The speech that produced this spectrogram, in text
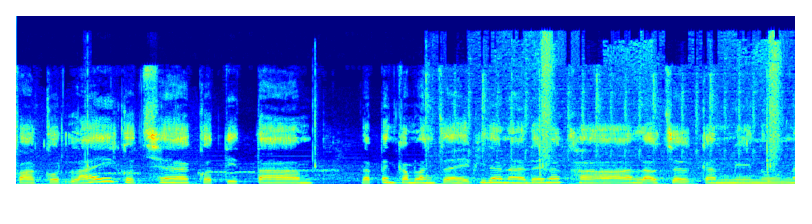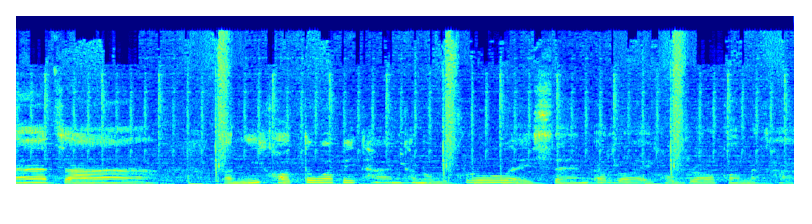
ฝากกดไลค์ กดแชร์ กดติดตาม และเป็นกำลังใจให้พี่ดานาด้วยนะคะ แล้วเจอกันเมนูหน้าจ้า ตอนนี้ขอตัวไปทานขนมกล้วยแสนอร่อยของเราก่อนนะคะ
